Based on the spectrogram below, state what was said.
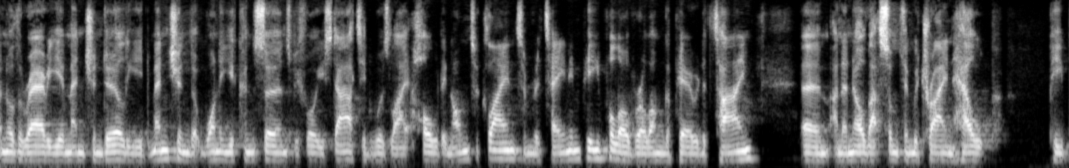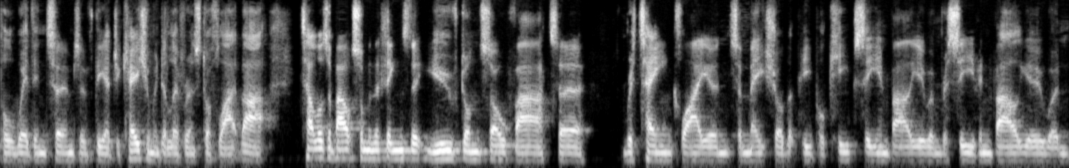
another area you mentioned earlier, you'd mentioned that one of your concerns before you started was like holding on to clients and retaining people over a longer period of time. Um, and I know that's something we try and help people with in terms of the education we deliver and stuff like that. Tell us about some of the things that you've done so far to retain clients and make sure that people keep seeing value and receiving value and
